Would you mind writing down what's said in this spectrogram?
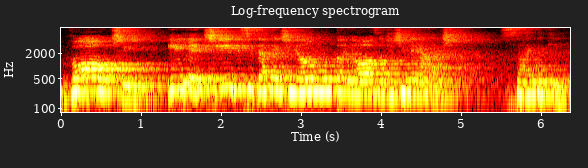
volte e retire-se da região montanhosa de Gileade. Sai daqui.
